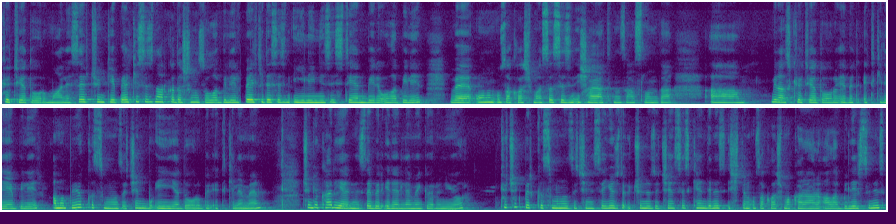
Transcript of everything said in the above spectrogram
kötüye doğru maalesef. Çünkü belki sizin arkadaşınız olabilir, belki de sizin iyiliğinizi isteyen biri olabilir ve onun uzaklaşması sizin iş hayatınızı aslında biraz kötüye doğru evet etkileyebilir. Ama büyük kısmınız için bu iyiye doğru bir etkileme. Çünkü kariyerinizde bir ilerleme görünüyor. Küçük bir kısmınız için ise yüzde üçünüz için siz kendiniz işten uzaklaşma kararı alabilirsiniz.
